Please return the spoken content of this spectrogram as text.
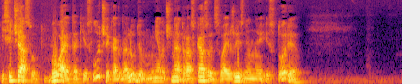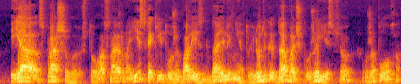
И сейчас вот бывают такие случаи, когда люди мне начинают рассказывать свои жизненные истории, и я спрашиваю, что у вас, наверное, есть какие-то уже болезни, да, или нет? И люди говорят, да, батюшка, уже есть, все, уже плохо.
